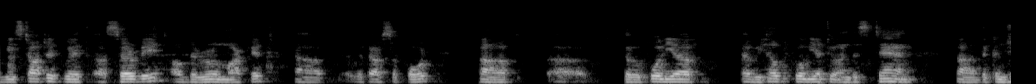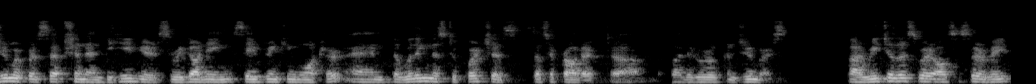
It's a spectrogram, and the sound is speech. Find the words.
We started with a survey of the rural market with our support. so Folia, we helped Folia to understand uh, the consumer perception and behaviors regarding safe drinking water and the willingness to purchase such a product uh, by the rural consumers. Uh, retailers were also surveyed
